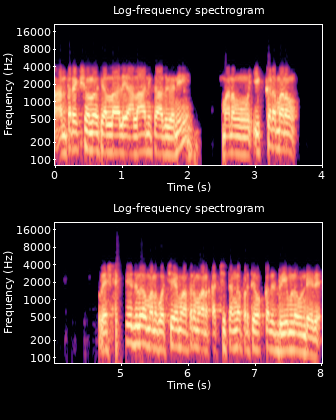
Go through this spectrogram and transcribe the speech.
అంతరిక్షంలోకి వెళ్ళాలి అలా అని కాదు కానీ మనము ఇక్కడ మనం వెస్టేజ్లో మనకు వచ్చే మాత్రం మనకు ఖచ్చితంగా ప్రతి ఒక్కరి డ్రీమ్లో ఉండేదే.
